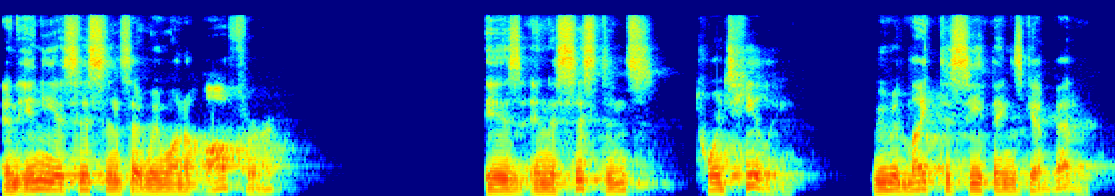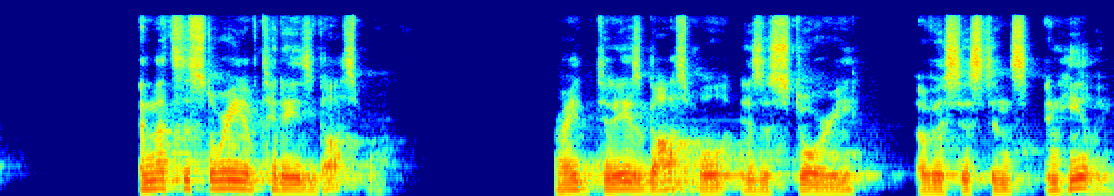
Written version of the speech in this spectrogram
And any assistance that we want to offer is an assistance towards healing. We would like to see things get better. And that's the story of today's gospel. Right? Today's gospel is a story of assistance and healing.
